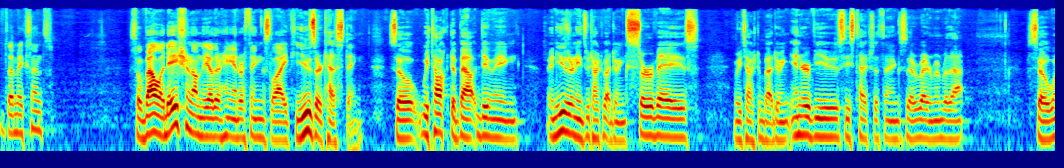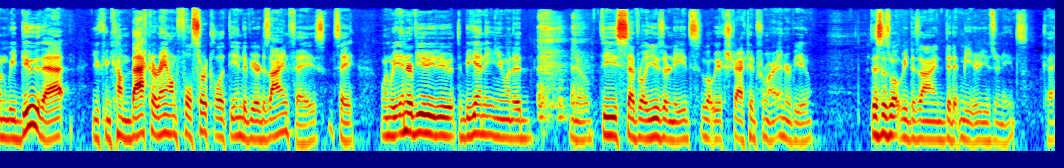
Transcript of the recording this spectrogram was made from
Does that make sense? So validation, on the other hand, are things like user testing. So we talked about doing, in user needs, we talked about doing surveys, we talked about doing interviews, these types of things. Does everybody remember that? So when we do that, you can come back around full circle at the end of your design phase and say, when we interviewed you at the beginning, you wanted you know, these several user needs, what we extracted from our interview. This is what we designed. Did it meet your user needs? Okay.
